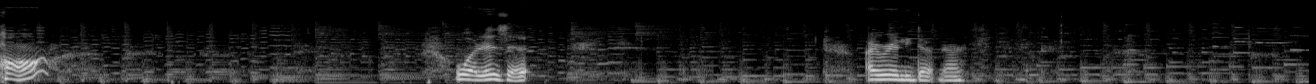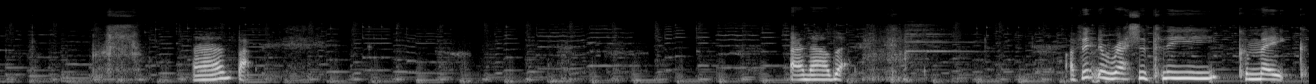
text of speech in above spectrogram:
Huh? What is it? I really don't know. And back. And now that. I think the recipe can make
